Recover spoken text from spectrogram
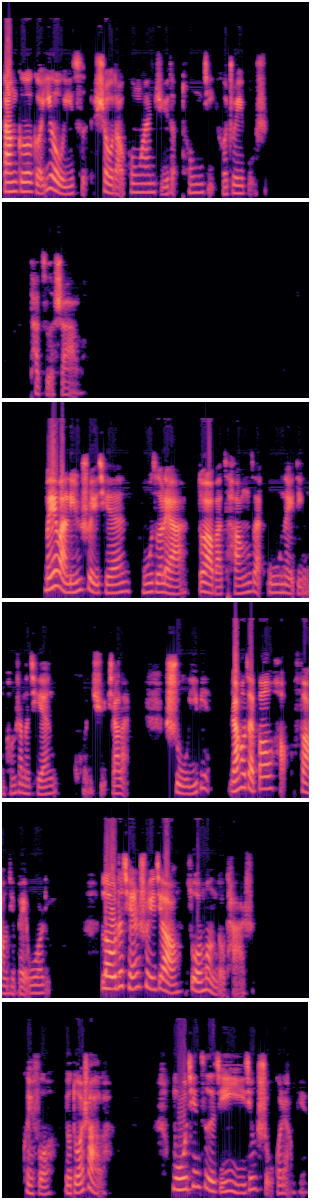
当哥哥又一次受到公安局的通缉和追捕时，他自杀了。每晚临睡前，母子俩都要把藏在屋内顶棚上的钱捆取下来，数一遍，然后再包好放进被窝里，搂着钱睡觉，做梦都踏实。贵妇有多少了？母亲自己已经数过两遍。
